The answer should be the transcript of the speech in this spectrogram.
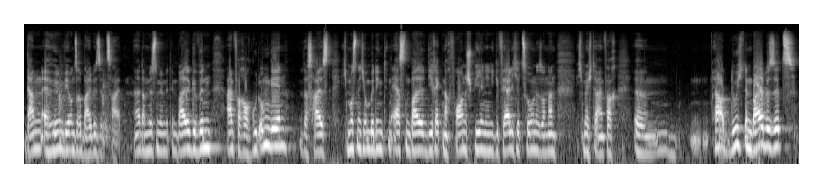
dann erhöhen wir unsere Ballbesitzzeiten. Ja, dann müssen wir mit dem Ballgewinn einfach auch gut umgehen. Das heißt, ich muss nicht unbedingt den ersten Ball direkt nach vorne spielen in die gefährliche Zone, sondern ich möchte einfach ähm, ja, durch den Ballbesitz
